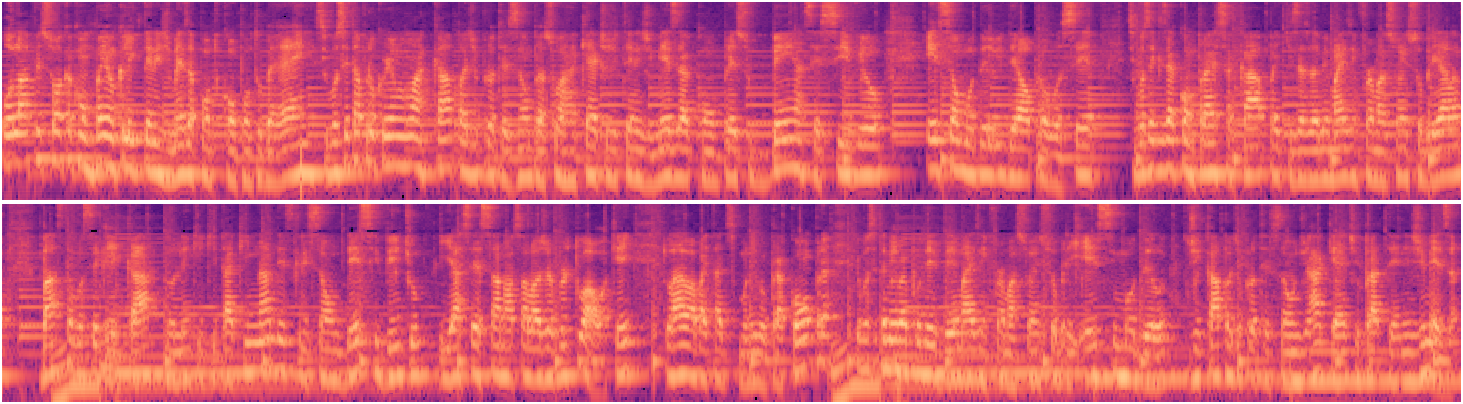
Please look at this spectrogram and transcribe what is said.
Olá pessoal que acompanha o cliquetênisdemesa.com.br. Se você está procurando uma capa de proteção para sua raquete de tênis de mesa com um preço bem acessível, esse é o modelo ideal para você. Se você quiser comprar essa capa e quiser saber mais informações sobre ela, basta você clicar no link que está aqui na descrição desse vídeo e acessar a nossa loja virtual, ok? Lá ela vai estar disponível para compra e você também vai poder ver mais informações sobre esse modelo de capa de proteção de raquete para tênis de mesa.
